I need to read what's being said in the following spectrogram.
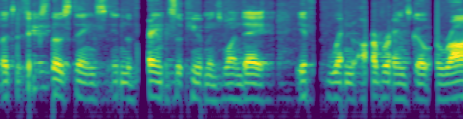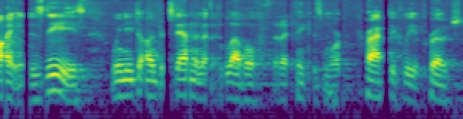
But to fix those things in the brains of humans one day, if when our brains go awry in disease, we need to understand them at the level that I think is more practically approached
